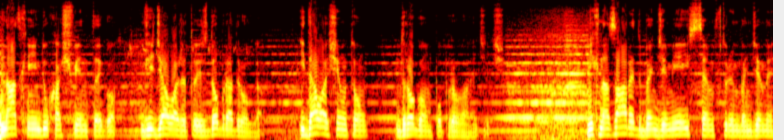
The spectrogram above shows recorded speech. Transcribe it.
natchnień Ducha Świętego, wiedziała, że to jest dobra droga i dała się tą drogą poprowadzić. Niech Nazaret będzie miejscem, w którym będziemy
